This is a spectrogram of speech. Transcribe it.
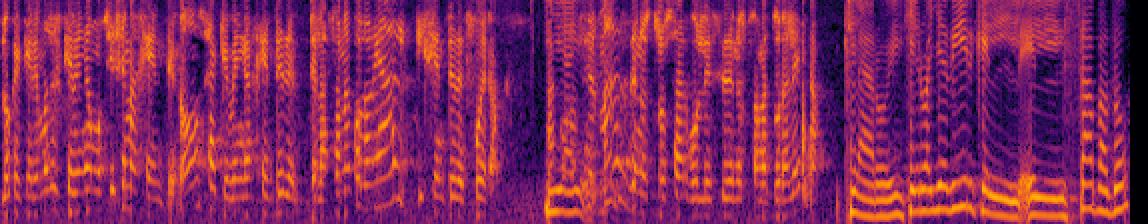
lo que queremos es que venga muchísima gente, ¿no? O sea, que venga gente de la zona colonial y gente de fuera a conocer más de nuestros árboles y de nuestra naturaleza. Claro, y quiero añadir que el, el sábado,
